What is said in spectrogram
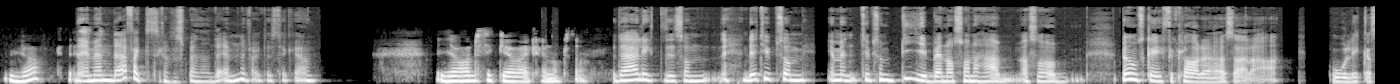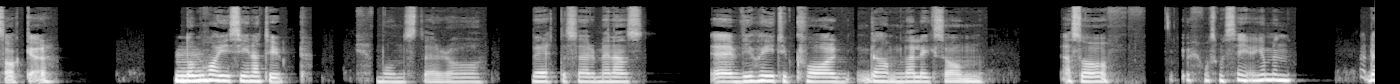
Ja, faktiskt. Nej men det är faktiskt ett ganska spännande ämne faktiskt tycker jag. Ja, det tycker jag verkligen också. Det är lite som, det är typ som, ja men typ som bibeln och sådana här, alltså de ska ju förklara så här äh, olika saker. Mm. De har ju sina typ monster och berättelser medan eh, vi har ju typ kvar gamla liksom, alltså, vad ska man säga, ja men det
